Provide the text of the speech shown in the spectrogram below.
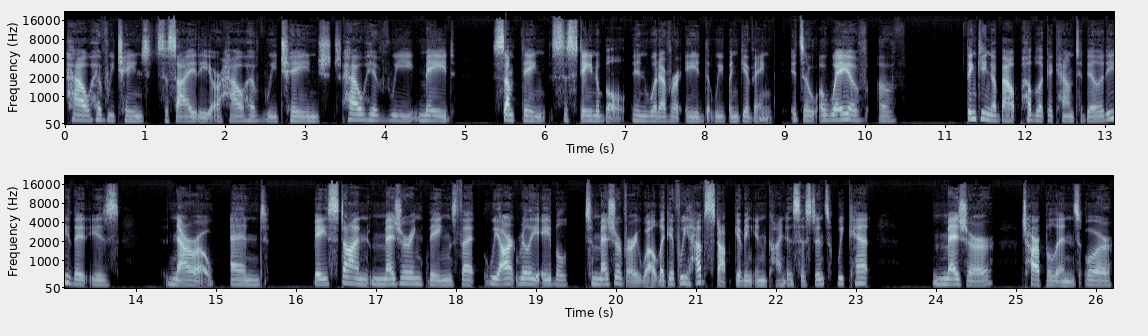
how have we changed society or how have we changed how have we made something sustainable in whatever aid that we've been giving. It's a, a way of of thinking about public accountability that is narrow and based on measuring things that we aren't really able to measure very well. Like if we have stopped giving in kind assistance, we can't measure tarpaulins or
